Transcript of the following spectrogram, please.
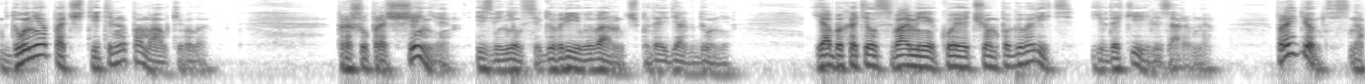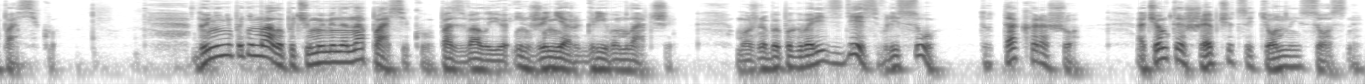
Дуня почтительно помалкивала. «Прошу прощения», — извинился Гавриил Иванович, подойдя к Дуне. «Я бы хотел с вами кое о чем поговорить, Евдокия Елизаровна. Пройдемтесь на пасеку». Дуня не понимала, почему именно на пасеку позвал ее инженер Грива-младший. Можно бы поговорить здесь, в лесу. Тут так хорошо. О чем-то шепчутся темные сосны.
